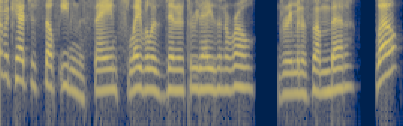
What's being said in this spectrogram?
Ever catch yourself eating the same flavorless dinner three days in a row? Dreaming of something better? Well,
